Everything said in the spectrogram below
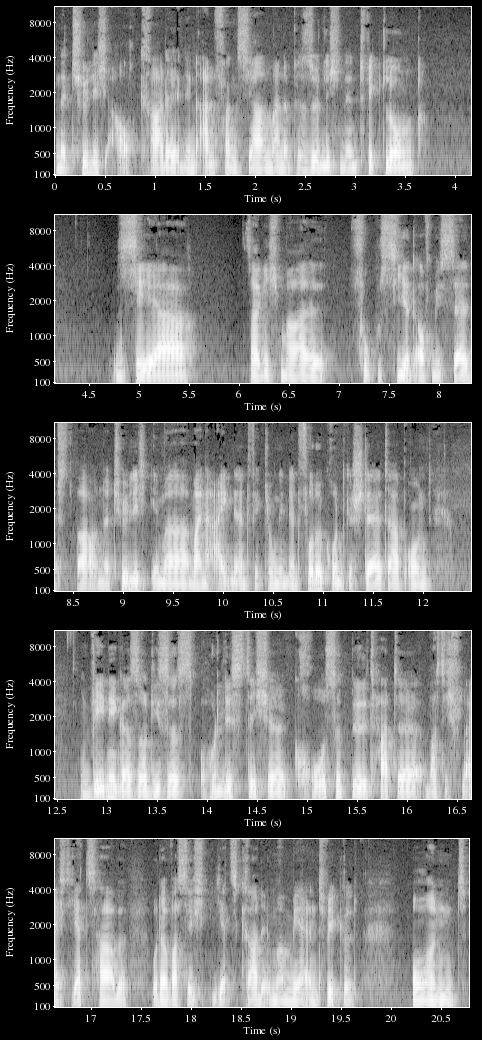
natürlich auch gerade in den Anfangsjahren meiner persönlichen Entwicklung sehr, sage ich mal, fokussiert auf mich selbst war und natürlich immer meine eigene Entwicklung in den Vordergrund gestellt habe und weniger so dieses holistische große Bild hatte, was ich vielleicht jetzt habe oder was sich jetzt gerade immer mehr entwickelt. Und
